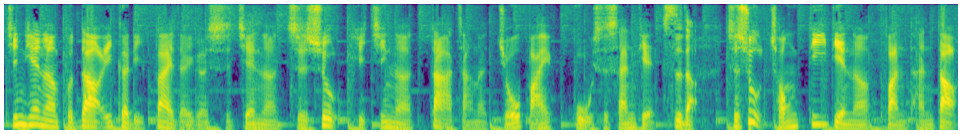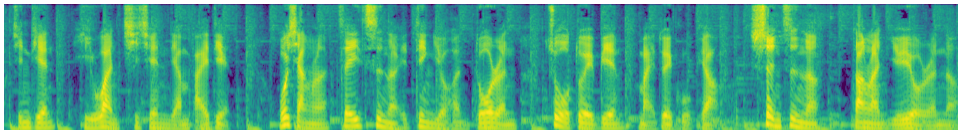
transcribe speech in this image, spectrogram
今天呢不到一个礼拜的一个时间呢，指数已经呢大涨了九百五十三点。是的，指数从低点呢反弹到今天一万七千两百点。我想呢，这一次呢，一定有很多人做对边买对股票，甚至呢，当然也有人呢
